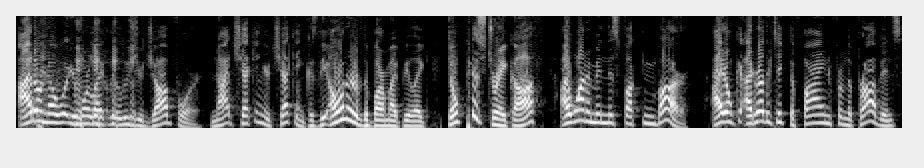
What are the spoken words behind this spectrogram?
I don't know what you're more likely to lose your job for. Not checking or checking. Because the owner of the bar might be like, don't piss Drake off. I want him in this fucking bar. I don't I'd rather take the fine from the province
